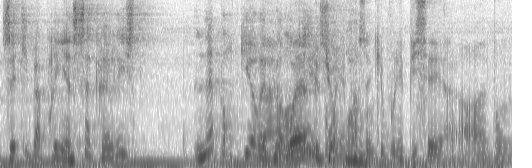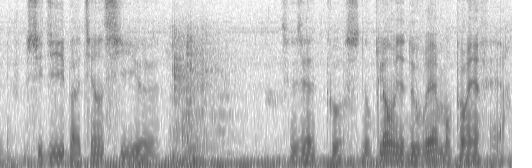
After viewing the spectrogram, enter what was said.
Ce type a pris un sacré risque. N'importe qui aurait Bah pu ouais, rentrer et mais le bon, y a surprendre. personne qui voulait pisser. Alors ah, bon, je me suis dit, bah tiens, si... Euh, si êtes de course. Donc là, on vient d'ouvrir, mais on peut rien faire.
